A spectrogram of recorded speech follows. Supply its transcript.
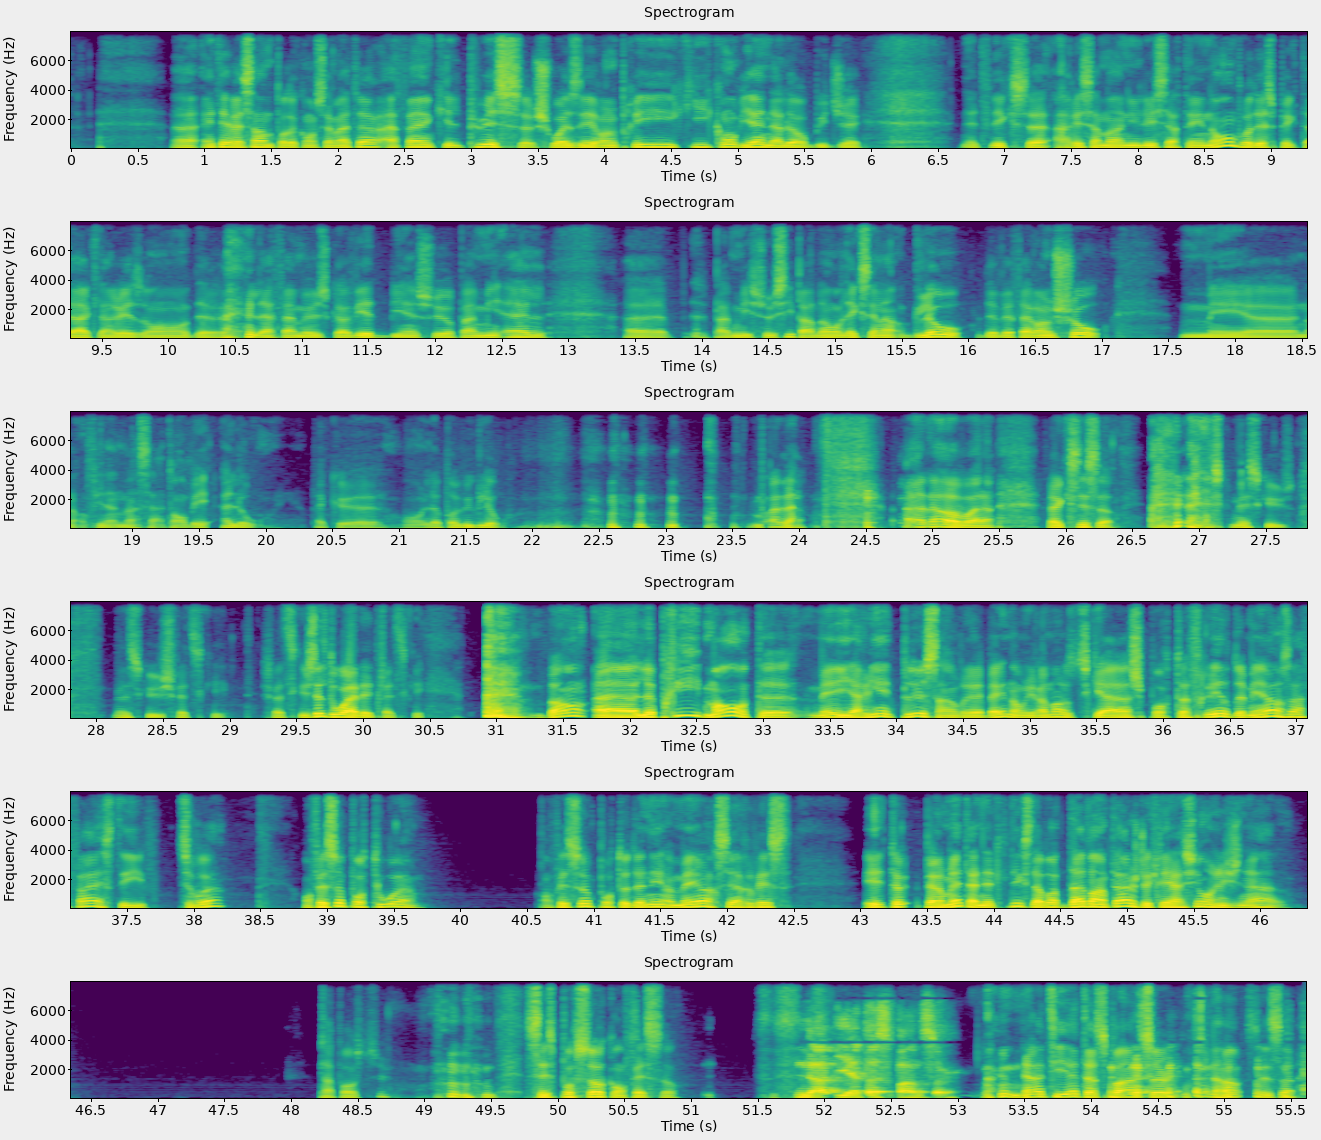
euh, intéressantes pour le consommateur afin qu'il puisse choisir un prix qui convienne à leur budget. Netflix a récemment annulé certains nombres de spectacles en raison de la fameuse COVID, bien sûr. Parmi elles, euh, parmi ceux-ci, pardon, l'excellent Glow devait faire un show, mais euh, non, finalement, ça a tombé à l'eau. Fait que, euh, on l'a pas vu Glow. voilà. Alors, voilà. Fait que c'est ça. je m'excuse. Je m'excuse, je suis fatigué. Je suis fatigué. J'ai le droit d'être fatigué. Bon, euh, le prix monte, euh, mais il n'y a rien de plus en vrai. Ben non, il ramasse du cash pour t'offrir de meilleures affaires, Steve. Tu vois? On fait ça pour toi. On fait ça pour te donner un meilleur service et te permettre à Netflix d'avoir davantage de créations originales. Ça passe-tu? c'est pour ça qu'on fait ça. Not yet a sponsor. Not yet a sponsor. non, c'est ça.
